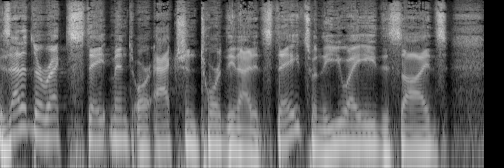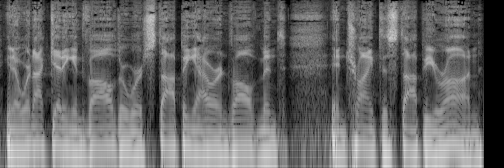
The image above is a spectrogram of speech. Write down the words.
Is that a direct statement or action toward the United States when the UAE decides, you know, we're not getting involved or we're stopping our involvement in trying to stop Iran?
